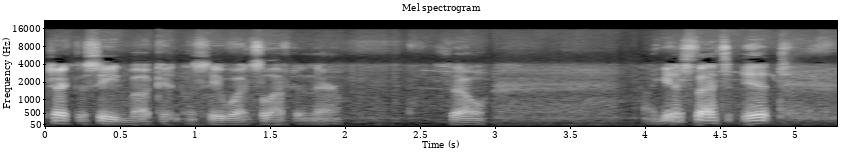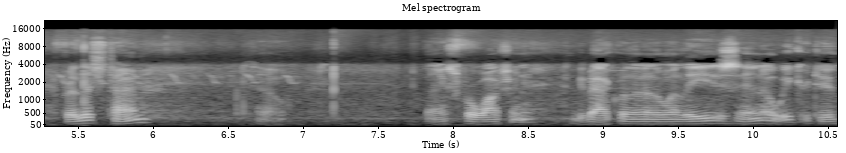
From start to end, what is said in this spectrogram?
check the seed bucket and see what's left in there. So I guess that's it for this time. So thanks for watching. Be back with another one of these in a week or two.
